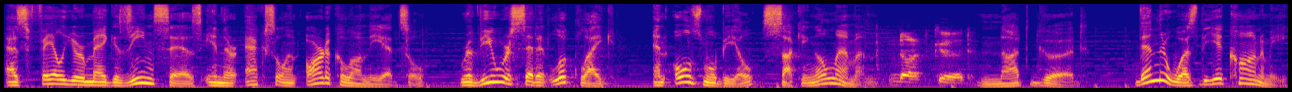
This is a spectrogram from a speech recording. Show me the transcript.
As Failure magazine says in their excellent article on the Edsel, reviewers said it looked like an Oldsmobile sucking a lemon. Not good. Not good. Then there was the economy.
